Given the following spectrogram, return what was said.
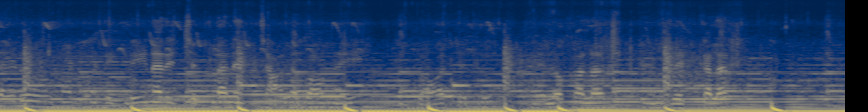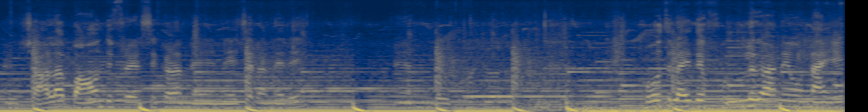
సైడ్ ఉన్నటువంటి గ్రీనరీ చెట్లు అనేది చాలా బాగున్నాయి. ఫ్లవర్ చెట్లు yellow colour and red colour and చాలా బాగుంది ఫ్రెండ్స్ ఇక్కడ నేచర్ అనేది. కోతులు అయితే ఫుల్గానే ఉన్నాయి.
